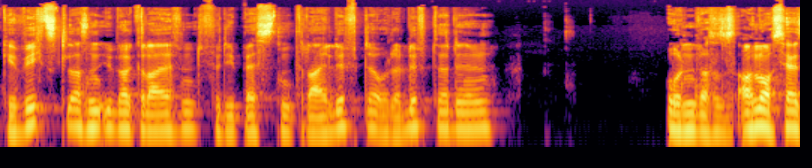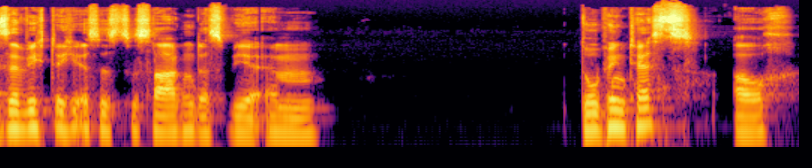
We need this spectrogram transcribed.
gewichtsklassenübergreifend für die besten drei Lifter oder Lifterinnen. Und was uns auch noch sehr, sehr wichtig ist, ist zu sagen, dass wir ähm, Dopingtests auch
